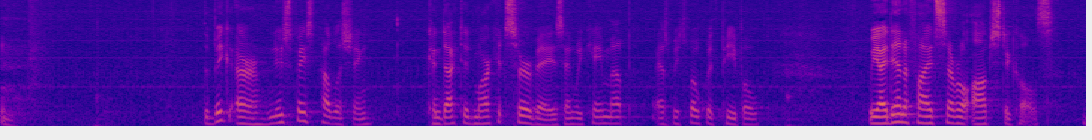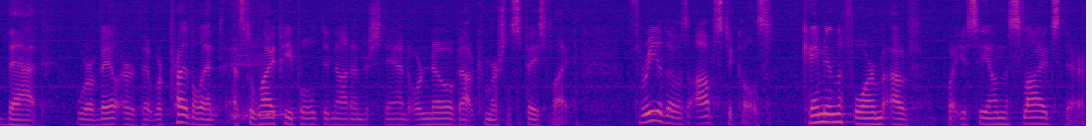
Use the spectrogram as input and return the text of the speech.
The big, or New Space Publishing conducted market surveys, and we came up, as we spoke with people, we identified several obstacles that were avail- or that were prevalent as to why people did not understand or know about commercial spaceflight. Three of those obstacles came in the form of what you see on the slides there.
